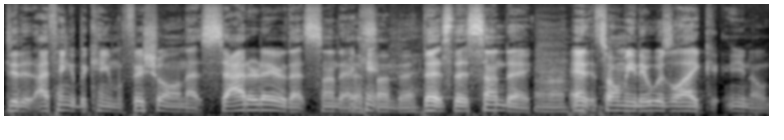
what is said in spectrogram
did it? I think it became official on that Saturday or that Sunday. That Sunday. That's that Sunday. Uh-huh. And so I mean, it was like you know,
